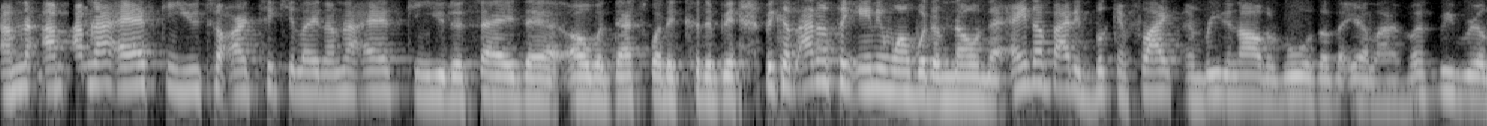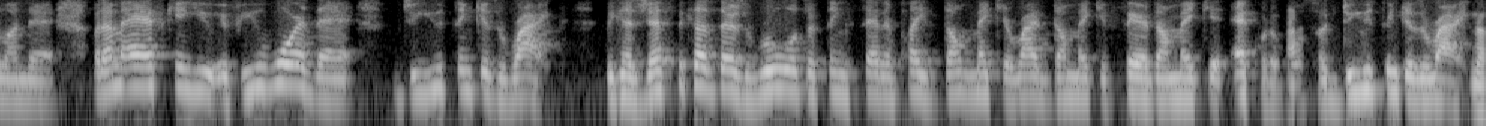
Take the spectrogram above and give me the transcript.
I'm not. I'm, I'm not asking you to articulate. I'm not asking you to say that. Oh, but that's what it could have been. Because I don't think anyone would have known that. Ain't nobody booking flights and reading all the rules of the airlines. Let's be real on that. But I'm asking you, if you wore that, do you think it's right? Because just because there's rules or things set in place, don't make it right. Don't make it fair. Don't make it equitable. So, do you think it's right? No.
